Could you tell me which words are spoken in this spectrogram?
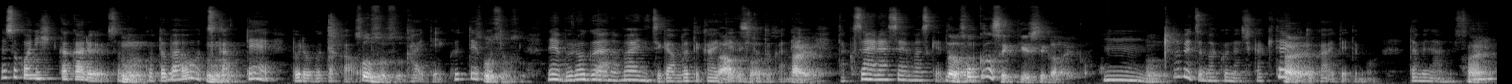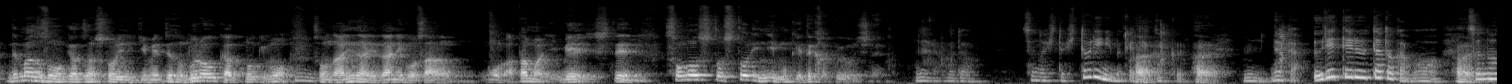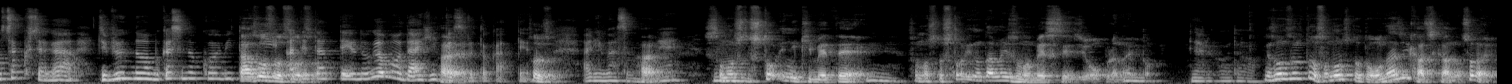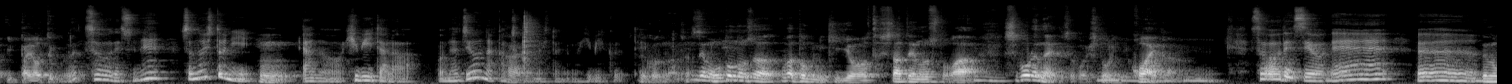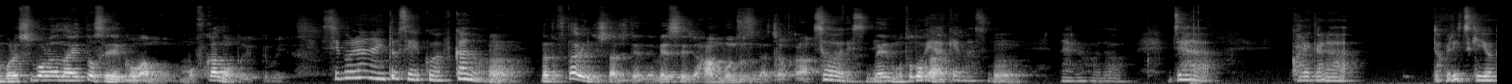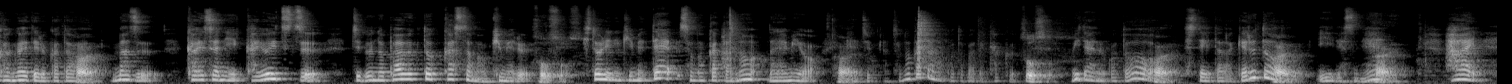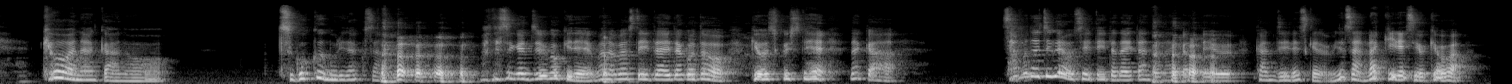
でそこに引っかかるその言葉を使ってブログとかを。書いていくっていうこと。ね、ブログあの毎日頑張って書いてる人とかね、はいたくさんいらっしゃいますけど。だからそこから設計していかないと。うん。うんのべつ幕なし書きたいこと書いててもダメなんですね。はい。で、まずそのお客さん一人に決めて、そのブログ書く時も、うんその何々何子さんを頭にイメージして、うんその人一人に向けて書くようにしないと。なるほど。その人一人に向けて書く。はうん。なんか、売れてる歌とかも、い。はい。その作者が自分の昔の恋人に当てたっていうのがもう大ヒットするとかっていうの。ありますもんね。その人一人に決めて、うん。その人一人のためにそのメッセージを送らないと。なるほど。でそうすると、その人と同じ価値観の人がいっぱい寄ってくるね。そうですね。その人に、うん。あの、響いたら同じような価値観の人にも響くってといいううことなんです。でも、ほとんどの人は、特に起業したての人は、絞れないんですよ、これ一人に。怖いから。うんそうですよね。うんで。もこれ絞らないと成功はもう、もう不可能と言ってもいいです。絞らないと成功は不可能。うん。だって二人にした時点でメッセージ半分ずつになっちゃうから。そうですね。ねもう届かないぼやけますね。うん。なるほど。じゃあ、これから独立企業を考えている方は、はまず会社に通いつつ、自分のパーフェクトカスタマーを決める。そうそう一人に決めて、その方の悩みを、その方の言葉で書く。そう。そうそみたいなことはをしていただけるとはいいですう。ね。ははい。い。今日はなんかあの、すごく盛りだくさん。私が15期で学ばせていただいたことを凝縮して、なんか、3分の1ぐらい教えていただいたんじゃないかっていう感じですけど、皆さんラッキーですよ、今日は。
